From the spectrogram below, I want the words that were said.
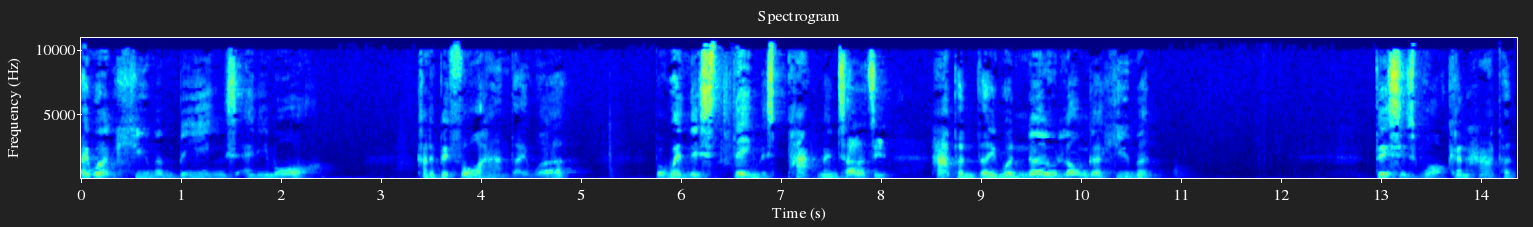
They weren't human beings anymore. Kind of beforehand they were. But when this thing, this pack mentality happened, they were no longer human. This is what can happen.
